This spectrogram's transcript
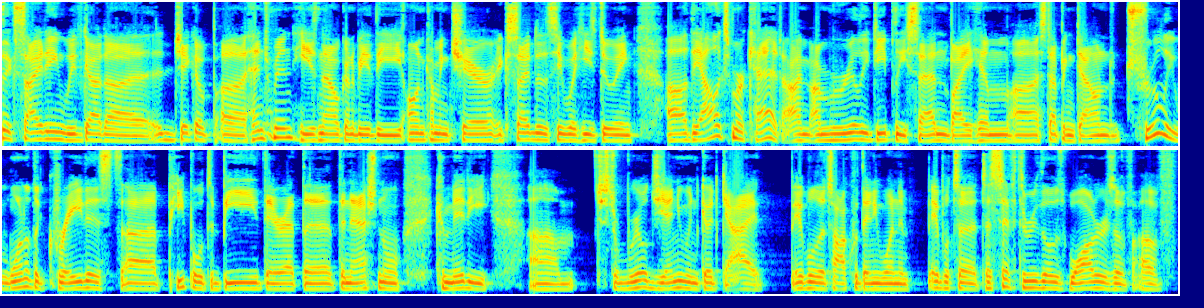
exciting. We've got uh, Jacob uh, Henchman. He's now going to be the oncoming chair. Excited to see what he's doing. Uh, the Alex Marquette. I'm I'm really deeply saddened by him uh, stepping down. Truly one of the greatest uh, people to be there at the the national committee. Um, just a real genuine good guy. Able to talk with anyone and able to to sift through those waters of of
